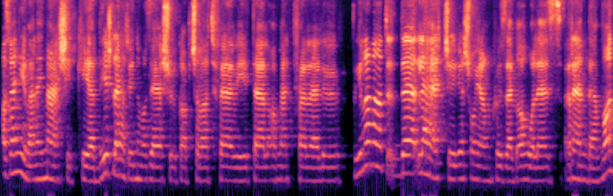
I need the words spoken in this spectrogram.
az már nyilván egy másik kérdés, lehet, hogy nem az első kapcsolatfelvétel a megfelelő pillanat, de lehetséges olyan közeg, ahol ez rendben van,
